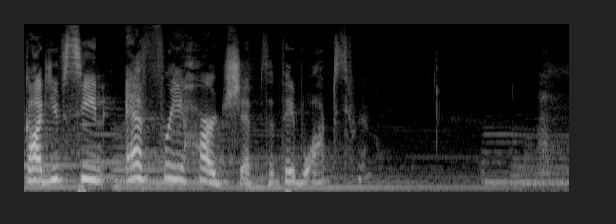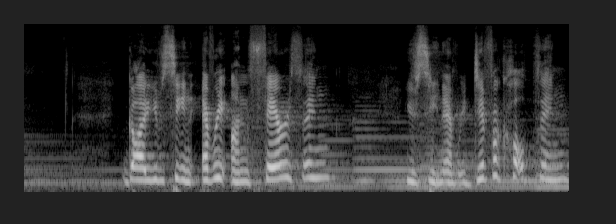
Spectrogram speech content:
God, you've seen every hardship that they've walked through. God, you've seen every unfair thing, you've seen every difficult thing.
